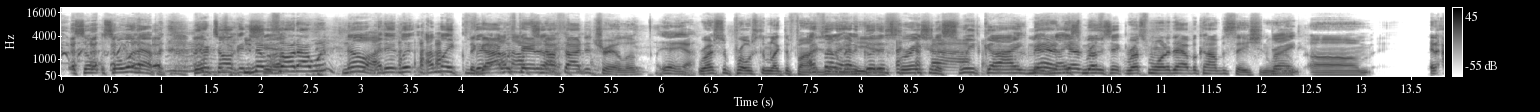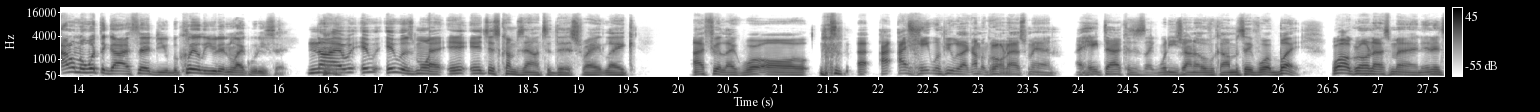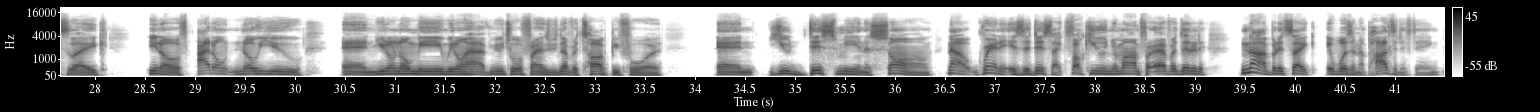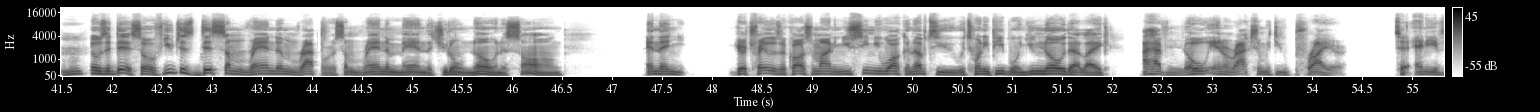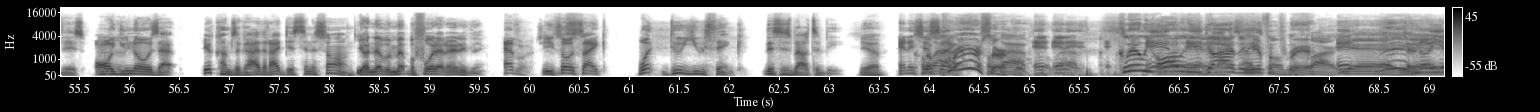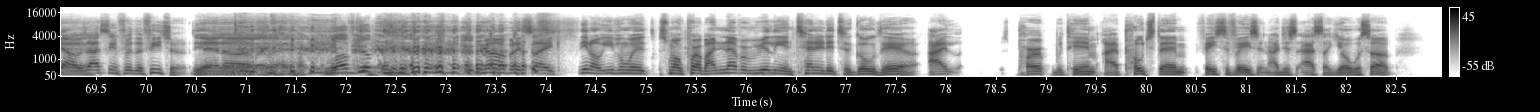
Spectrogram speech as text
So so what happened? They're talking You never shit. saw that one? No, I didn't. Look, I'm like The very- guy I'm was standing outside. the trailer. Yeah, yeah. Russ approached him like the fine I thought I had a good is. inspiration. A sweet guy, made Yeah, nice yeah, Russ- music. Russ, wanted to have a conversation with Right. him. Um, and I don't know what the guy said to you, but clearly you didn't like what he said. No, it, it it was more. It, it just comes down to this, right? Like, I feel like we're all. I, I- hate when people are like I'm a grown ass man. I hate that because it's like, what are you trying to overcompensate for? But we're all grown ass men, and it's like, you know, if I don't know you and you don't know me, and we don't have mutual friends, we've never talked before, and you diss me in a song. Now, granted, is a diss like "fuck you and your mom forever"? Did it? Nah, but it's like it wasn't a positive thing. Mhm. It was a diss. So if you just diss some random rapper or some random man that you don't know in a song, and then your trailer's across from mine, and you see me walking up to you with 20 people, and you know that like I have no interaction with you prior to any of this. All Mm. you know is that here comes a guy that I dissed in a song. Y'all never met before that or anything. Ever. Jesus. So it's like, what do you think this is about to be? Yeah. And it's A just like prayer circle. Collab. and, and it, Clearly, And- all of these guys are here for prayer. fire. and- yeah, yeah, no, yeah, I yeah. was asking for the feature. Yeah, and, yeah, uh, yeah, yeah. loved it. no, but it's like, you know, even with Smoke Purp, I never really intended it to go there. I was perp with him. I approached them face to face and I just asked, like, yo, what's up?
